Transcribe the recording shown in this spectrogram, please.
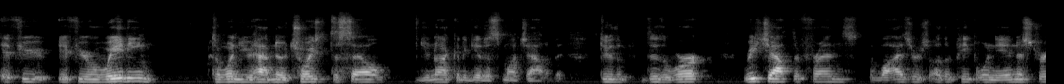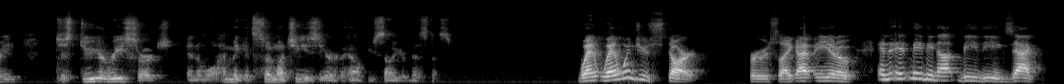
If you if you're waiting to when you have no choice to sell, you're not going to get as much out of it. Do the do the work, reach out to friends, advisors, other people in the industry. Just do your research and it will make it so much easier to help you sell your business. When when would you start Bruce? Like I, you know, and it maybe not be the exact,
